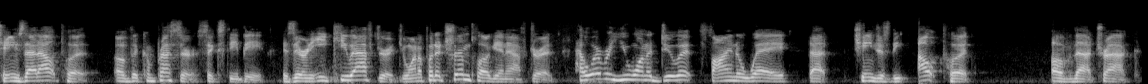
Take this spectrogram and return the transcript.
change that output of the compressor 6 dB. Is there an EQ after it? Do you want to put a trim plug in after it? However you want to do it, find a way that changes the output of that track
